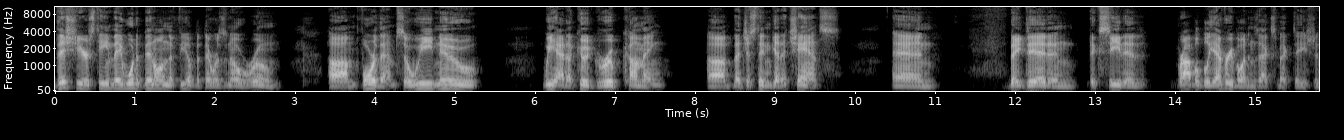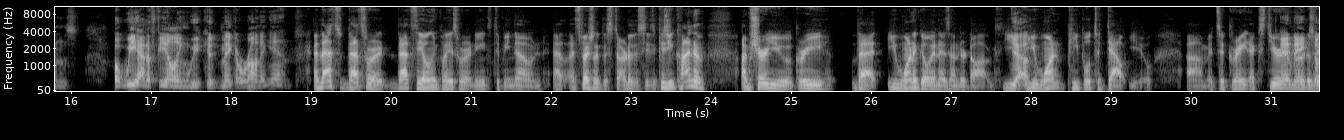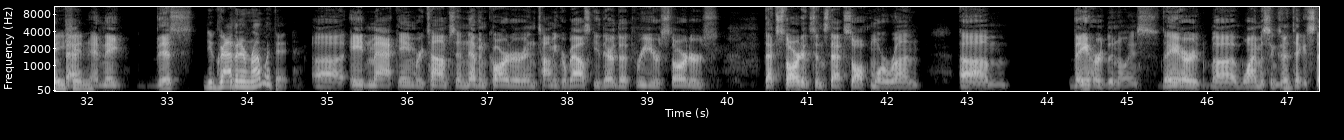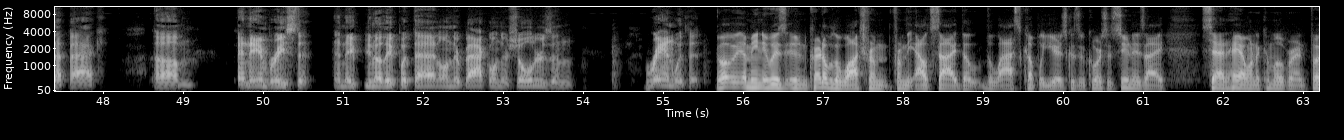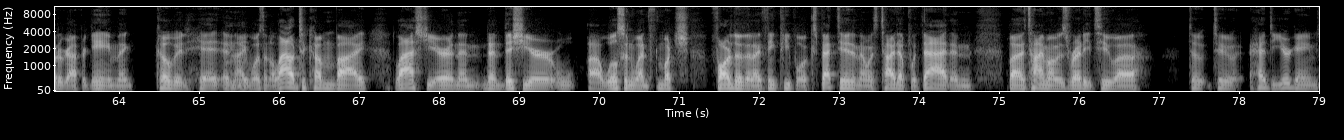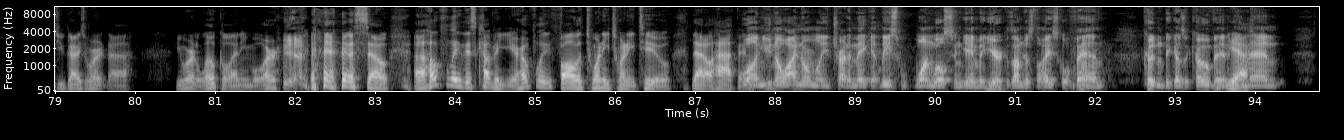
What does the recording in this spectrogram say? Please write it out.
this year's team, they would have been on the field, but there was no room um, for them. So we knew we had a good group coming uh, that just didn't get a chance, and they did and exceeded probably everybody's expectations. But we had a feeling we could make a run again. And that's that's where that's the only place where it needs to be known, especially at the start of the season, because you kind of, I'm sure you agree that you want to go in as underdogs. You, Yeah. you want people to doubt you. Um, it's a great exterior And they took that, motivation. and they this you grab it and run with it. uh, Aiden Mack, Amory Thompson, Nevin Carter, and Tommy Grabowski. They're the three year starters that started since that sophomore run. Um, they heard the noise. They heard uh, Wyomissing's going to take a step back, um, and they embraced it. And they, you know, they put that on their back, on their shoulders, and ran with it. Well, I mean, it was incredible to watch from from the outside the the last couple of years because, of course, as soon as I said, "Hey, I want to come over and photograph a game," then COVID hit, and I wasn't allowed to come by last year, and then then this year uh, Wilson went much farther than I think people expected, and I was tied up with that. And by the time I was ready to uh, to to head to your games, you guys weren't. Uh, you weren't local anymore. Yeah. so uh, hopefully this coming year, hopefully fall of 2022, that'll happen. Well, and you know, I normally try to make at least one Wilson game a year because I'm just a high school fan. Couldn't because of COVID. Yeah. And then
